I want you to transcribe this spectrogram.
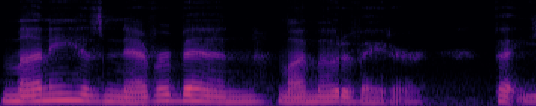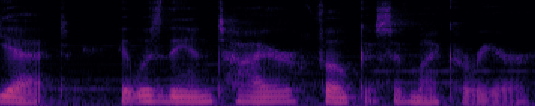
Money has never been my motivator, but yet it was the entire focus of my career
